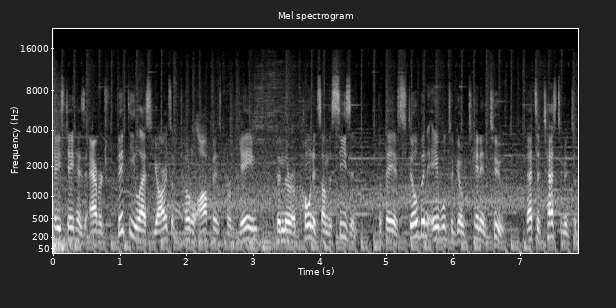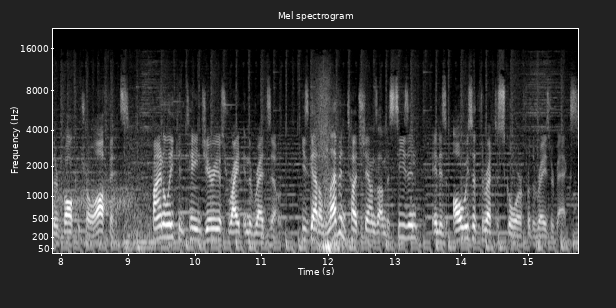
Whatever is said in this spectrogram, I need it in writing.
K-State has averaged 50 less yards of total offense per game than their opponents on the season, but they have still been able to go 10 and 2. That's a testament to their ball control offense. Finally, contain Jarius Wright in the red zone. He's got 11 touchdowns on the season and is always a threat to score for the Razorbacks.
